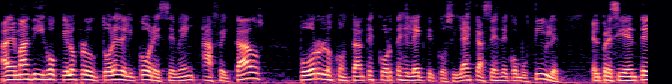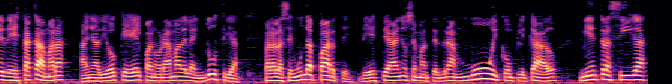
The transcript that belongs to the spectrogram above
Además dijo que los productores de licores se ven afectados por los constantes cortes eléctricos y la escasez de combustible. El presidente de esta Cámara añadió que el panorama de la industria para la segunda parte de este año se mantendrá muy complicado mientras siga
